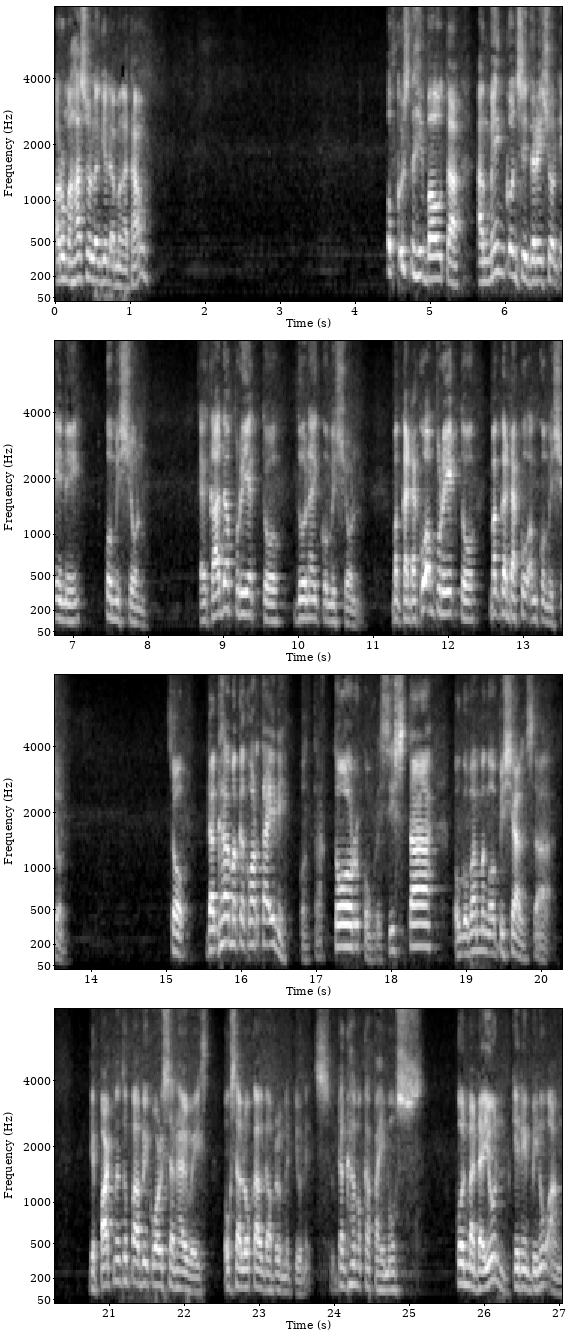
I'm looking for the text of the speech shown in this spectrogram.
Aron mahasol lang yun ang mga tao. Of course, nahibaw ta, ang main consideration ini, komisyon. Kay kada proyekto, doon ay komisyon. Magkadako ang proyekto, magkadako ang komisyon. So, dagha magkakwarta ini. Kontraktor, kongresista, o ubang mga opisyal sa Department of Public Works and Highways o sa local government units. Dagha makapahimos. Kung madayon kining binuang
